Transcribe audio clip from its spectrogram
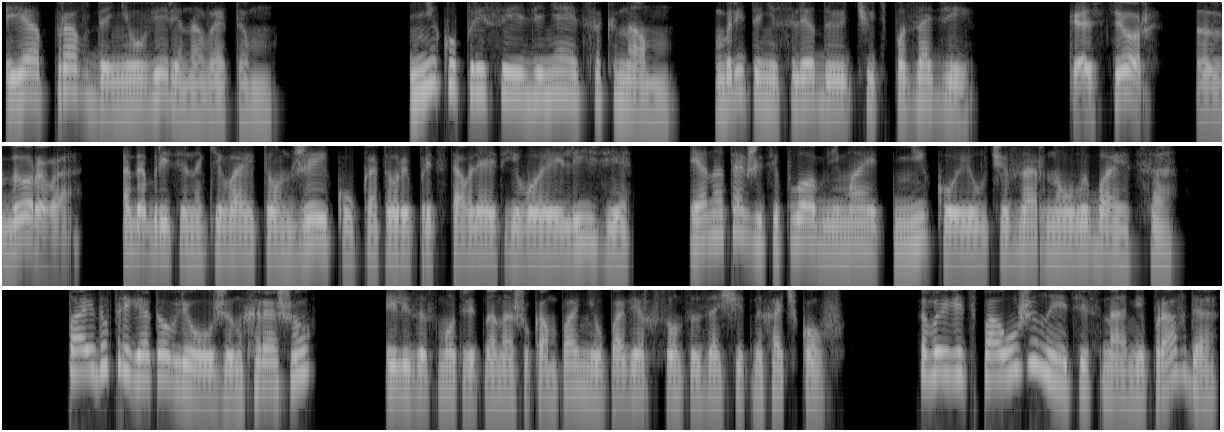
Я правда не уверена в этом. Нико присоединяется к нам. Британи следует чуть позади. «Костер? Здорово!» — одобрительно кивает он Джейку, который представляет его Элизе, и она также тепло обнимает Нико и лучезарно улыбается. «Пойду приготовлю ужин, хорошо?» Элиза смотрит на нашу компанию поверх солнцезащитных очков. «Вы ведь поужинаете с нами, правда?»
